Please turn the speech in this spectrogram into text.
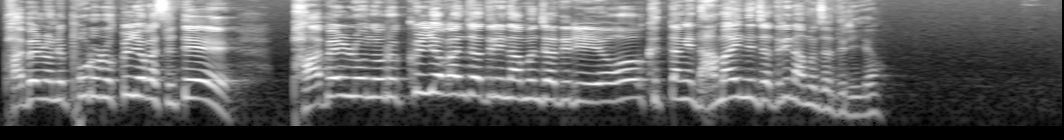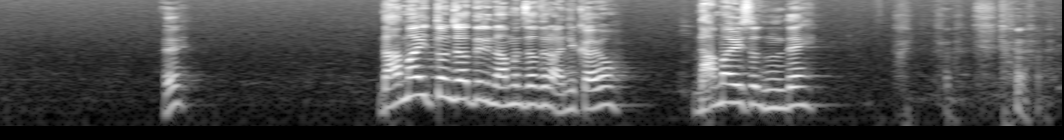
바벨론의 포로로 끌려갔을 때 바벨론으로 끌려간 자들이 남은 자들이에요. 그 땅에 남아 있는 자들이 남은 자들이에요. 남아 있던 자들이 남은 자들 아닐까요? 남아 있었는데?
